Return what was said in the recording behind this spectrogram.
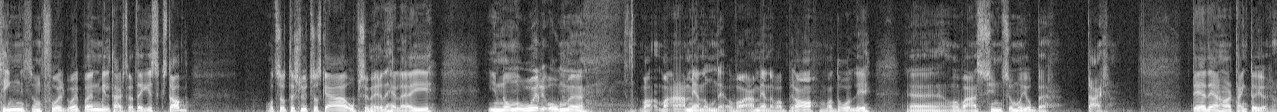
ting som foregår på en militærstrategisk stab. Og så til slutt så skal jeg oppsummere det hele i, i noen ord om eh, hva, hva, jeg mener om det, og hva jeg mener var bra, var dårlig, eh, og hva jeg syns om å jobbe der. Det er det jeg har tenkt å gjøre.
